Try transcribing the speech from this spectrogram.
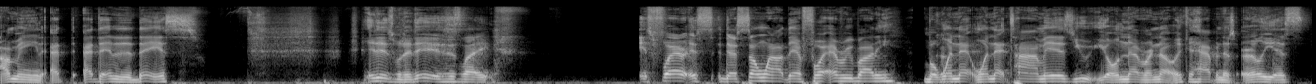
I mean, at at the end of the day, it's it is what it is. It's like it's for it's there's someone out there for everybody. But when that when that time is, you you'll never know. It can happen as early as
